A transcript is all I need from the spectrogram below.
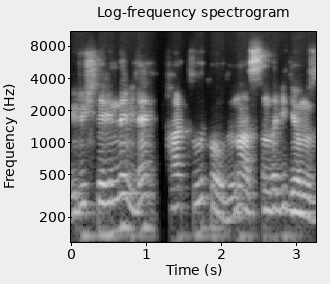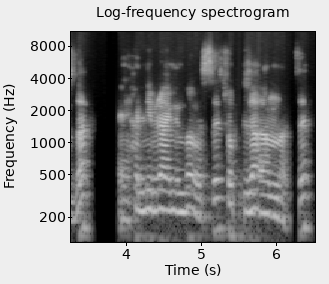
yürüyüşlerinde bile farklılık olduğunu aslında videomuzda e, Halil İbrahim'in babası çok güzel anlattı.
